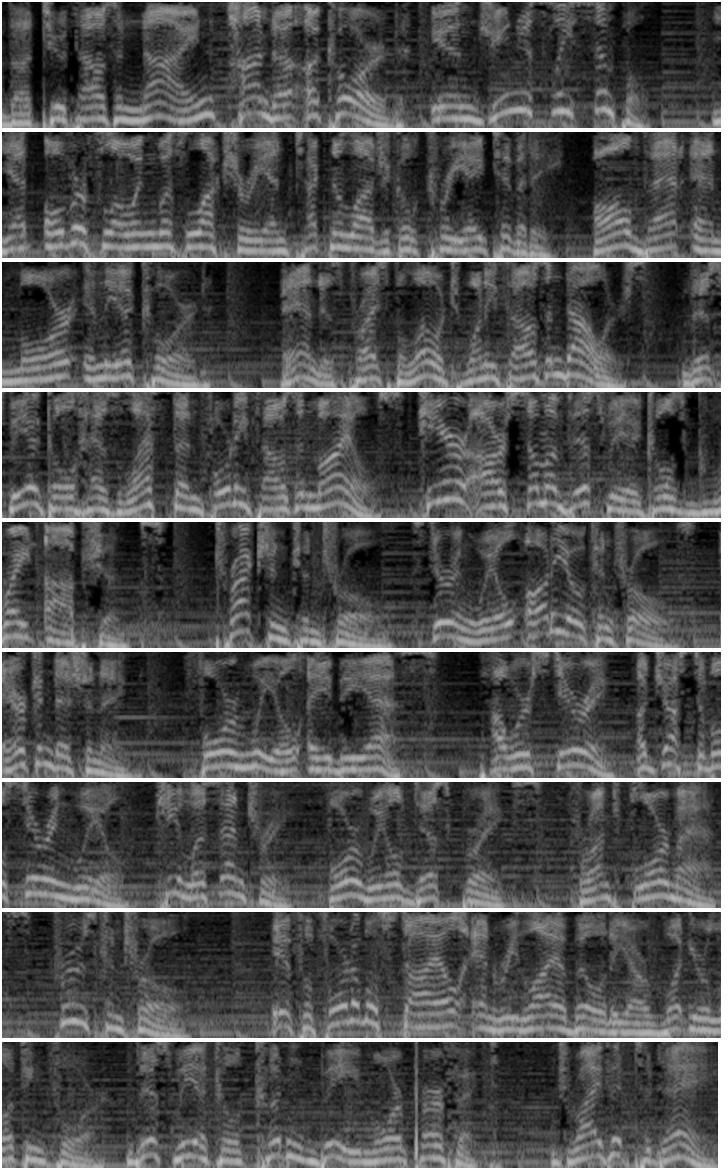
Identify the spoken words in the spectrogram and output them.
The 2009 Honda Accord. Ingeniously simple, yet overflowing with luxury and technological creativity. All that and more in the Accord. And is priced below $20,000. This vehicle has less than 40,000 miles. Here are some of this vehicle's great options. Traction control, steering wheel audio controls, air conditioning, four wheel ABS, power steering, adjustable steering wheel, keyless entry, four wheel disc brakes, front floor mats, cruise control. If affordable style and reliability are what you're looking for, this vehicle couldn't be more perfect. Drive it today.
